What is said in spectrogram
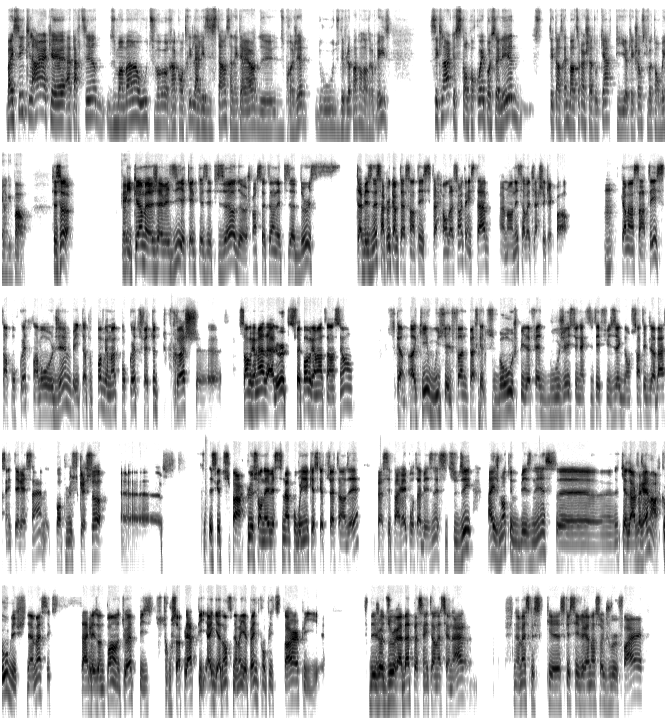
ben c'est clair qu'à partir du moment où tu vas rencontrer de la résistance à l'intérieur du, projet ou du développement de ton entreprise, c'est clair que si ton pourquoi n'est pas solide, tu es en train de bâtir un château de cartes, puis il y a quelque chose qui va tomber en quelque part. C'est ça. Puis comme euh, j'avais dit il y a quelques épisodes, euh, je pense que c'était dans l'épisode 2, ta business, c'est un peu comme ta santé. Si ta fondation est instable, à un moment donné, ça va te lâcher quelque part. Hmm. Comme en santé, si tu pourquoi tu t'en vas au gym, puis tu n'as pas vraiment de pourquoi, tu fais tout, croche euh, sans vraiment d'allure, puis tu fais pas vraiment attention, c'est comme, OK, oui, c'est le fun parce que tu bouges, puis le fait de bouger, c'est une activité physique, donc santé globale, c'est intéressant, mais pas plus que ça. Euh, est-ce que tu perds plus ton investissement pour rien qu'est-ce que tu attendais? Ben, c'est pareil pour ta business. Si tu dis, hey, je monte une business euh, qui a l'air vraiment cool, mais finalement, c'est que ça ne résonne pas en toi, puis tu trouves ça plate, puis, hey, gadon, finalement, il y a plein de compétiteurs, puis c'est déjà dur à battre parce que c'est international. Finalement, est-ce que c'est -ce vraiment ça que je veux faire?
